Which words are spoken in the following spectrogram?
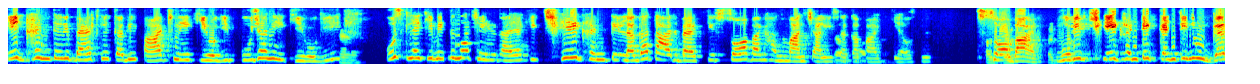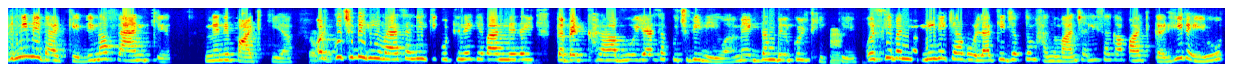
एक घंटे बैठ के कभी पाठ नहीं की होगी पूजा नहीं की होगी उस लड़की में इतना चेंज आया कि छह घंटे लगातार बैठ के सौ बार हनुमान चालीसा का पाठ किया उसने। सौ बार। वो भी छह घंटे कंटिन्यू गर्मी में बैठ के बिना फ़ैन के। मैंने पाठ किया। और कुछ भी नहीं हुआ ऐसा नहीं कि उठने के बाद मेरी तबियत खराब हुई या ऐसा कुछ भी नहीं हुआ। मैं एकदम बिल्कुल ठीक हम्म। थी। उसके बाद मम्मी ने क्या बोला कि जब तुम हनुमान चालीसा का पाठ कर ही रही हो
